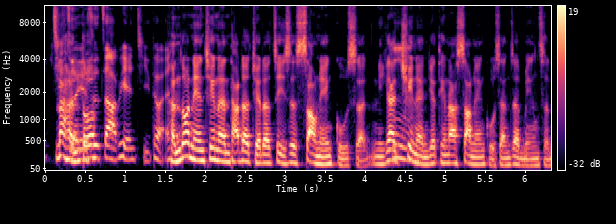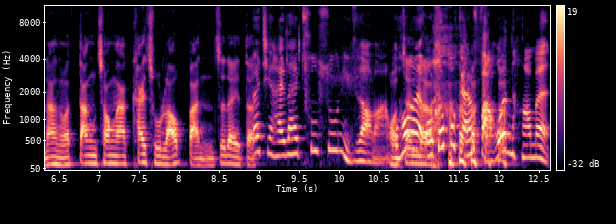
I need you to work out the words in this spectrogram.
那很多是诈骗集团。很多年轻人他都觉得自己是少年股神。你看嗯去年你就听到少年股神这名字，那什么当冲啊、开除老板之类的而，且还来出书，你知道吗？哦我后来我都不敢访问他们，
